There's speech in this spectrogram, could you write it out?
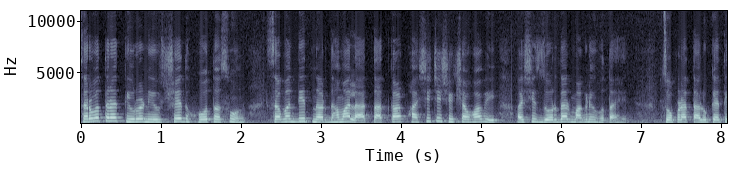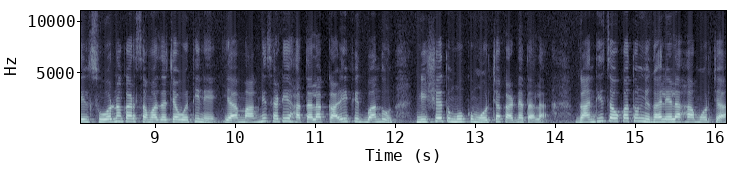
सर्वत्र तीव्र निषेध होत असून संबंधित नरधमाला तात्काळ फाशीची शिक्षा व्हावी अशी जोरदार मागणी होत आहे. चोपडा तालुक्यातील सुवर्णकार समाजाच्या वतीने या मागणीसाठी हाताला काळी फीत बांधून निषेध मूक मोर्चा काढण्यात आला. गांधी चौकातून निघालेला हा मोर्चा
